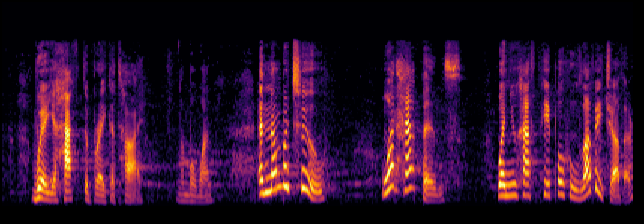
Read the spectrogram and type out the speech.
where you have to break a tie? Number one. And number two, what happens when you have people who love each other,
